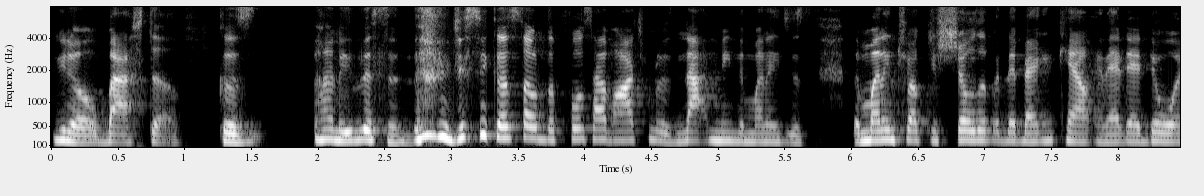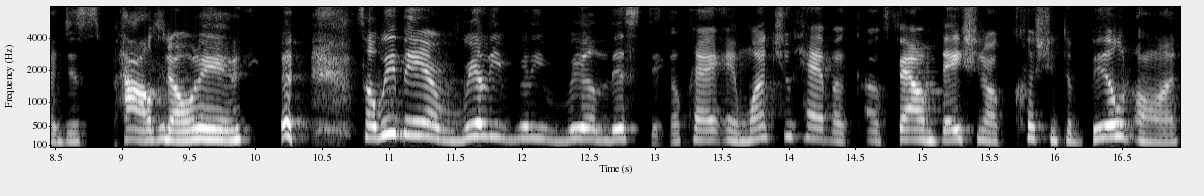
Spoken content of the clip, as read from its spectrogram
you know, buy stuff. Because honey, listen, just because so the full time entrepreneur does not mean the money just the money truck just shows up at their bank account and at their door and just piles it on in. so we being really, really realistic, okay? And once you have a, a foundation or cushion to build on,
